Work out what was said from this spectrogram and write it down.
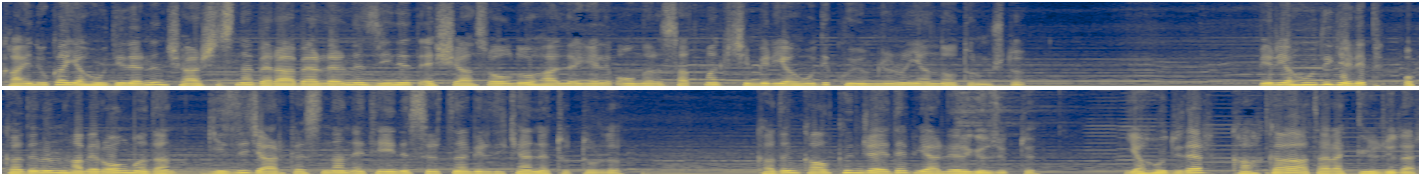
Kaynuka Yahudilerinin çarşısına beraberlerine zinet eşyası olduğu halde gelip onları satmak için bir Yahudi kuyumcunun yanına oturmuştu. Bir Yahudi gelip o kadının haberi olmadan gizlice arkasından eteğini sırtına bir dikenle tutturdu. Kadın kalkınca edep yerleri gözüktü. Yahudiler kahkaha atarak güldüler.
